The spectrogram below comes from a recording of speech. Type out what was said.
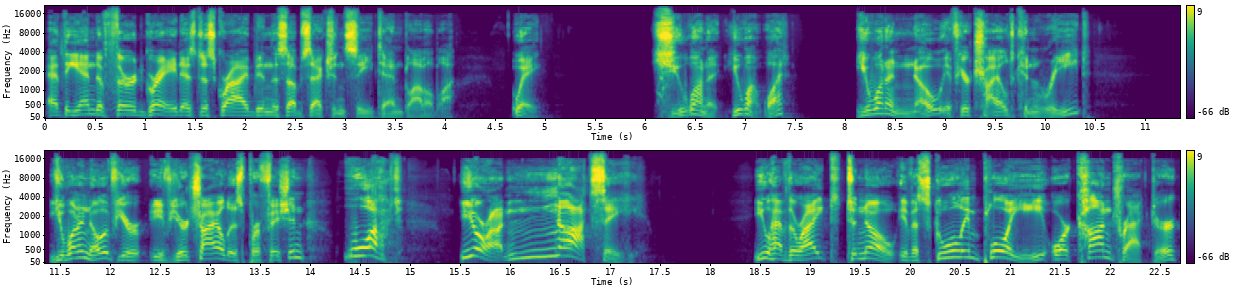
at the end of third grade, as described in the subsection C10, blah, blah, blah. Wait, you want to, you want what? You want to know if your child can read? You want to know if your if your child is proficient? What? You're a Nazi. You have the right to know if a school employee or contractor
